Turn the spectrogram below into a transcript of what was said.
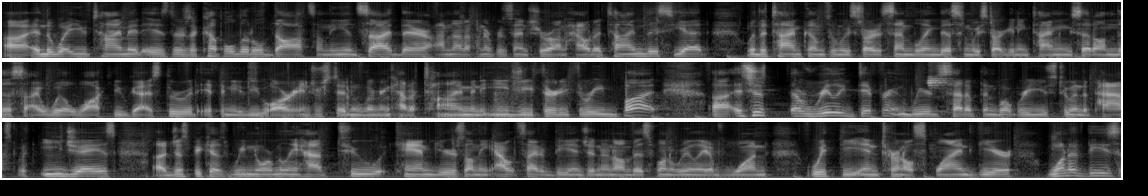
Uh, and the way you time it is there's a couple little dots on the inside there. I'm not 100% sure on how to time this yet. When the time comes when we start assembling this and we start getting timing set on this, I will walk you guys through it if any of you are interested in learning how to time an EG33, but uh, it's just a really different and weird setup than what we're used to in the past with EJs, uh, just because we normally have two cam gears on the outside of the engine, and on this one we only have one with the internal splined gear. One of these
